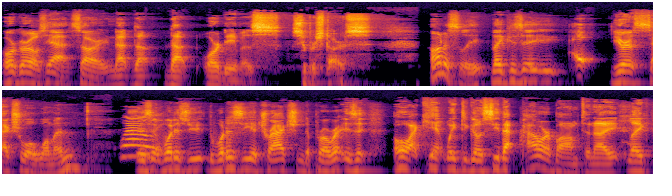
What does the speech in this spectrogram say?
or girls? Yeah, sorry, not not, not or divas, superstars. Honestly, like, is it? You're a sexual woman. Well, Is it what is you what is the attraction to pro? Is it oh I can't wait to go see that power bomb tonight? Like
